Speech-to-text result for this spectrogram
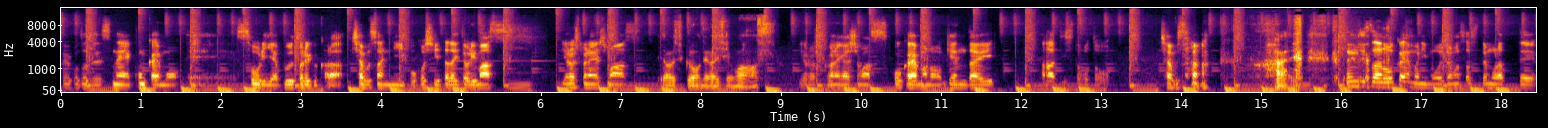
ということでですね今回も、えーソーリーやブートレグからチャブさんにお越しいただいておりますよろしくお願いしますよろしくお願いします。よろしくお願いします岡山の現代アーティストことチャブさんはい。先日あの岡山にもお邪魔させてもらって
